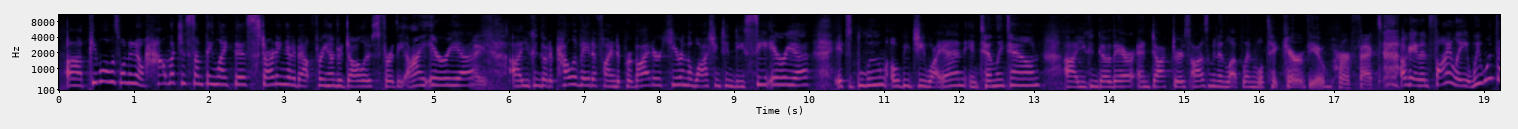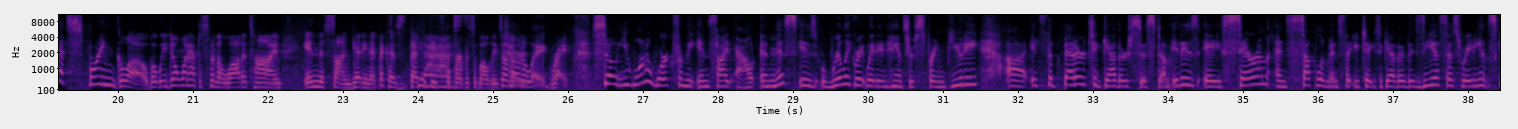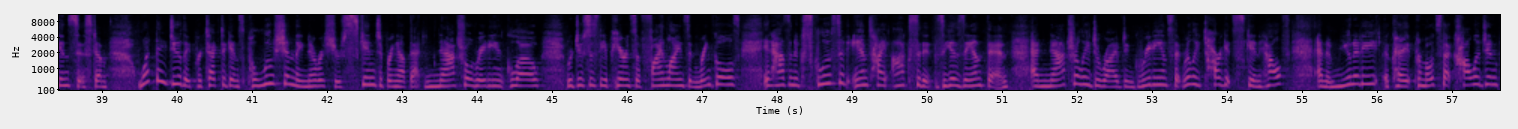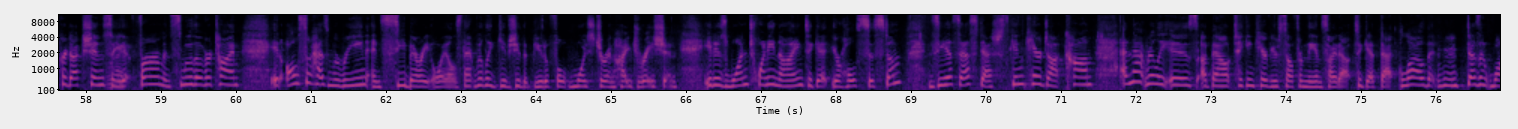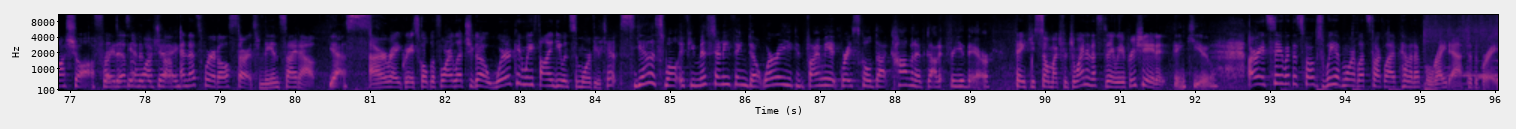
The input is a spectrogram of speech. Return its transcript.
Uh, people always want to know how much is something like this, starting at about $300 for the eye area. Right. Uh, you can go to Pellevé to find a provider here in the Washington, D.C. area. It's Bloom OBGYN in Tenleytown. Uh, you can go there and doctors Osmond and Loveland will take care of you. Perfect. Okay, and then finally, we want that spring glow, but we don't want to have to spend a lot of time in the sun getting it because that yes. defeats the purpose of all these other. Totally. Right. So you want to work from the inside out, and mm -hmm. this is really great way to enhance your spring beauty. Uh, it's the Better Together system. It is a serum and supplements that you take together, the ZSS Radiant Skin System. What they do, they protect against pollution, they nourish your skin to bring out that natural radiant glow, reduces the appearance of fine lines and wrinkles. It has an exclusive antioxidant, zeaxanthin, and naturally derived ingredients that really targets skin health and immunity. Okay, it promotes that collagen production so right. you get firm and smooth over time. It also has marine and sea berry oils that really gives you the beautiful moisture and hydration. It is 129 to get your whole system. ZSS-skincare.com, and that really is about taking care of yourself from the inside out to get that glow that mm -hmm. doesn't wash off right at the end of the day. Off. And that's where it all starts from the inside out. Yes. All right, Grace Gold. Before I let you go, where can we find you and some more of your tips? Yes. Well, if you missed anything, don't worry. You can find me at gracegold.com, and I've got it for you there. Thank you so much for joining us today. We appreciate it. Thank you. All right, stay with us, folks. We have more of Let's Talk Live coming up right after the break.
